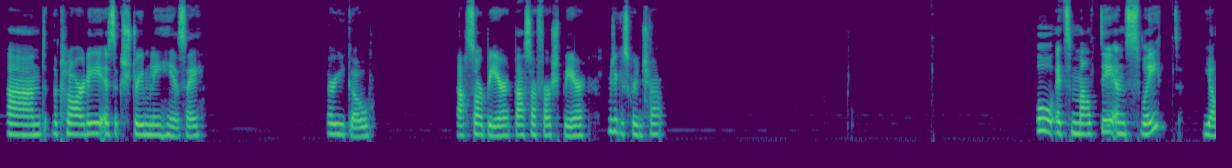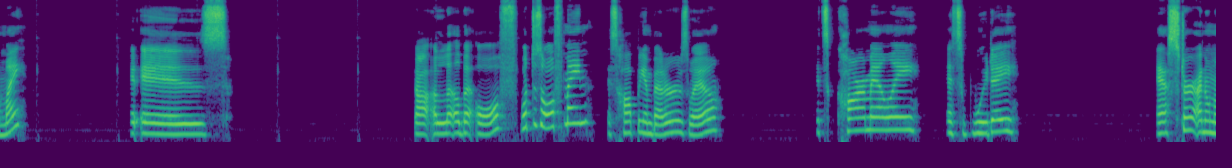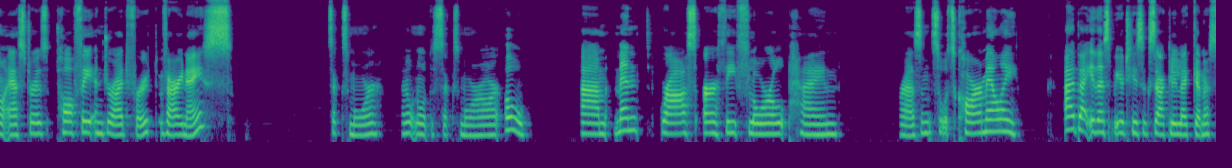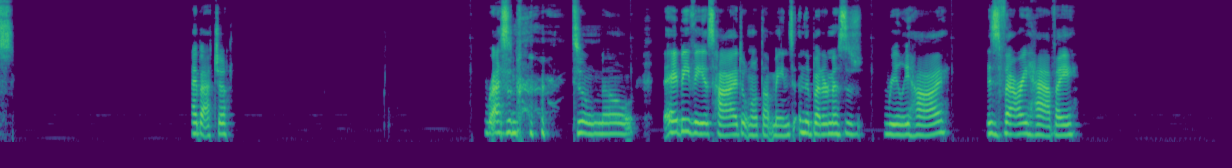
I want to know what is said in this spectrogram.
and the clarity is extremely hazy. There you go. That's our beer. That's our first beer. Let me take a screenshot. Oh, it's malty and sweet. Yummy. It is got a little bit off. What does off mean? It's hoppy and bitter as well. It's caramelly. It's woody. Esther. I don't know ester is. Toffee and dried fruit. Very nice. Six more. I don't know what the six more are. Oh, um, mint, grass, earthy, floral, pine, resin. So it's caramelly. I bet you this beer tastes exactly like Guinness. I betcha. Resin. don't know. The ABV is high. I don't know what that means. And the bitterness is really high. Is very heavy.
